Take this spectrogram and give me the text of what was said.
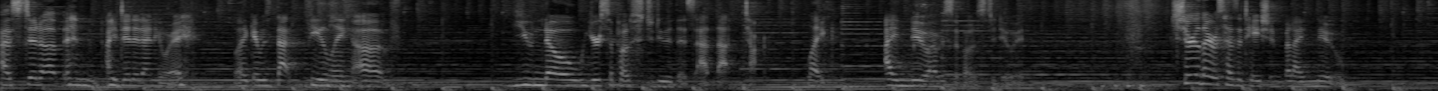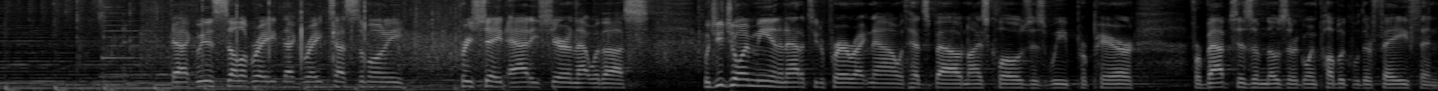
I stood up and I did it anyway. Like it was that feeling of, you know, you're supposed to do this at that time. Like, I knew I was supposed to do it. Sure, there was hesitation, but I knew. Yeah, can we just celebrate that great testimony? Appreciate Addie sharing that with us. Would you join me in an attitude of prayer right now with heads bowed and eyes closed as we prepare for baptism, those that are going public with their faith? And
